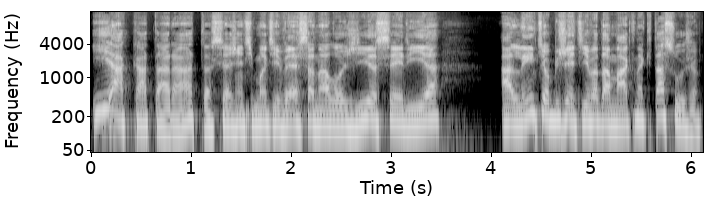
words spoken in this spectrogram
E a catarata, se a gente mantiver essa analogia, seria a lente objetiva da máquina que está suja.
